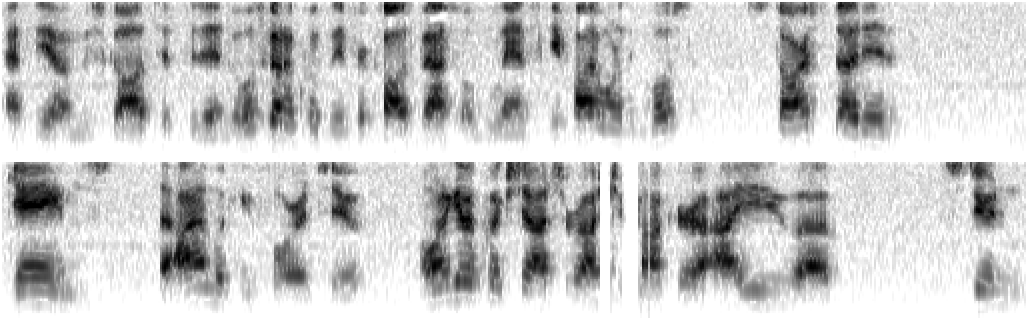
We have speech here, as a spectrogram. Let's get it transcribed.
at the uh, Muscala tipped it in. But let's go to quickly for college basketball landscape. Probably one of the most star-studded games that I'm looking forward to. I want to give a quick shout out to Ross IU uh, student.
